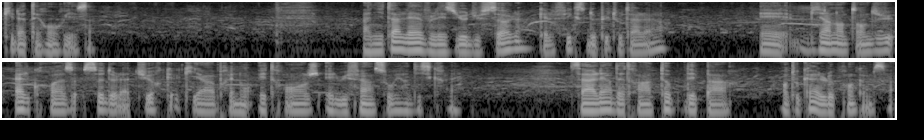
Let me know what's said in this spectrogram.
qui la terrorisent. Anita lève les yeux du sol, qu'elle fixe depuis tout à l'heure, et bien entendu, elle croise ceux de la Turque qui a un prénom étrange et lui fait un sourire discret. Ça a l'air d'être un top départ, en tout cas elle le prend comme ça.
